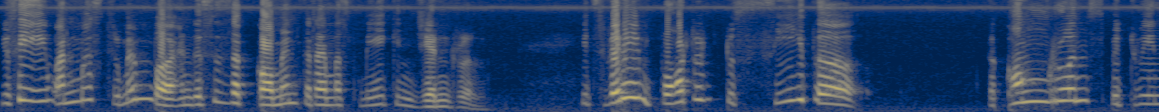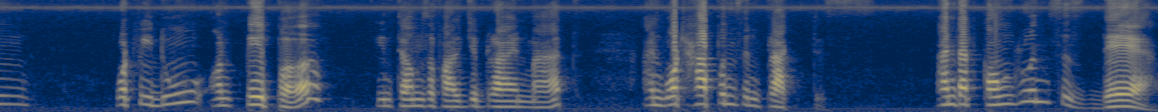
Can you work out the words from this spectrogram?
You see one must remember and this is the comment that I must make in general. It is very important to see the, the congruence between what we do on paper in terms of algebra and math and what happens in practice and that congruence is there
